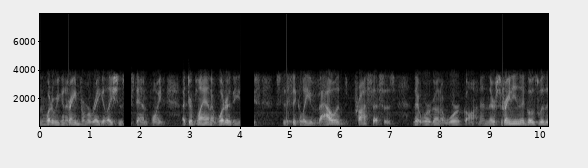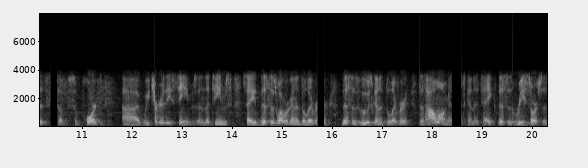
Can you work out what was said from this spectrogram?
what are we going to train from a regulation standpoint, a your plan of what are these statistically valid processes that we're going to work on. And there's training that goes with it, of support. Uh, we charter these teams, and the teams say, this is what we're going to deliver, this is who's going to deliver it, this is how long it's going to take, this is resources,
